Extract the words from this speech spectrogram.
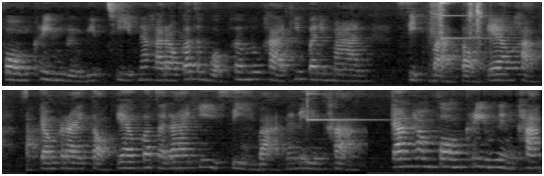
โฟมครีมหรือวิปชีสนะคะ เราก็จะบวกเพิ่มลูกค้าที่ปริมาณ 10 บาทต่อแก้วค่ะกำไรต่อแก้วก็จะได้ที่ 4 บาทนั่นเองค่ะ การทำโฟมครีม 1 ครั้ง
